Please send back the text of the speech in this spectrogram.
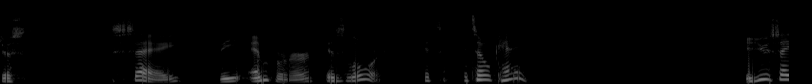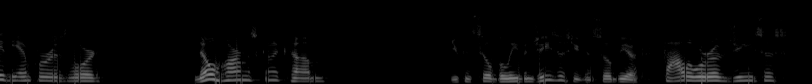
Just say the emperor is Lord. It's, it's okay. If you say the emperor is Lord, no harm's going to come. You can still believe in Jesus. You can still be a follower of Jesus.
